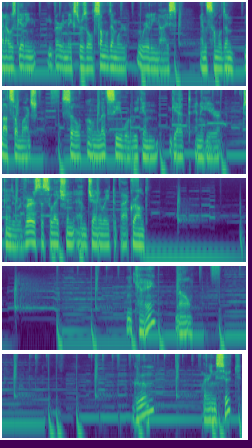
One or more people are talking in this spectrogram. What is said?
and I was getting very mixed results. Some of them were really nice, and some of them not so much. So um, let's see what we can get in here. I'm just going to reverse the selection and generate the background. Okay, now groom wearing suit.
